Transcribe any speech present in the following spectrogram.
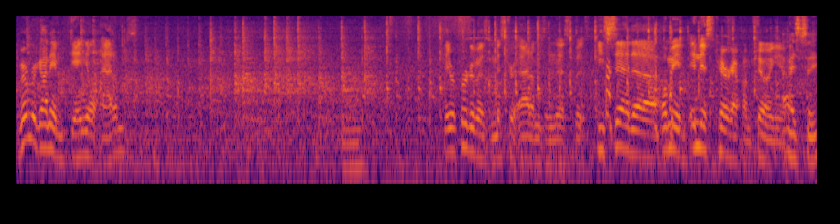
Remember a guy named Daniel Adams? They refer to him as Mr. Adams in this, but he said, uh, I mean, in this paragraph I'm showing you. I see.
